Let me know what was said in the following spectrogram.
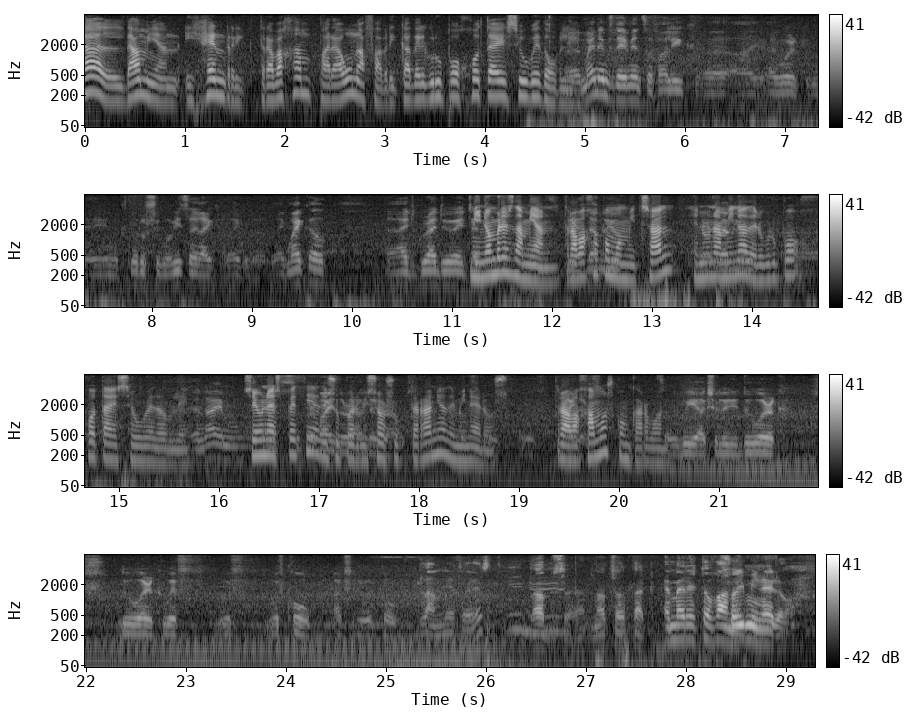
Mijal, Damian y Henrik trabajan para una fábrica del grupo JSW. Uh, my name is Damian Safalik. Uh, I, work in, in like, like, Michael. Uh, Mi nombre es Damián, trabajo como Michal en una mina del grupo JSW. Soy una especie de supervisor subterráneo de mineros. Trabajamos con carbón. Soy minero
